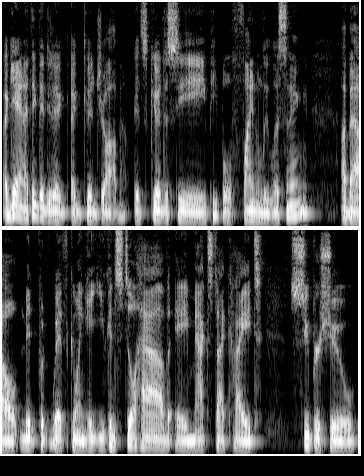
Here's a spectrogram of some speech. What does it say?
Again, I think they did a, a good job. It's good to see people finally listening about midfoot width. Going, hey, you can still have a max stack height super shoe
